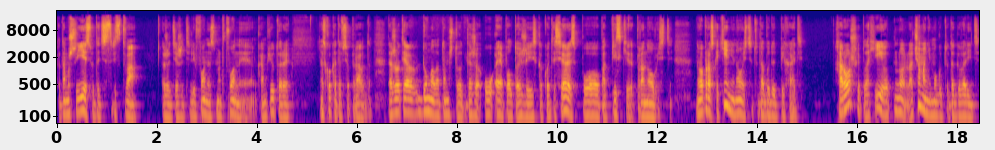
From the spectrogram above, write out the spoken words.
Потому что есть вот эти средства, даже те же телефоны, смартфоны, компьютеры, насколько это все правда. Даже вот я думал о том, что даже у Apple той же есть какой-то сервис по подписке про новости. Но вопрос, какие они новости туда будут пихать? Хорошие, плохие, вот, ну, о чем они могут туда говорить?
